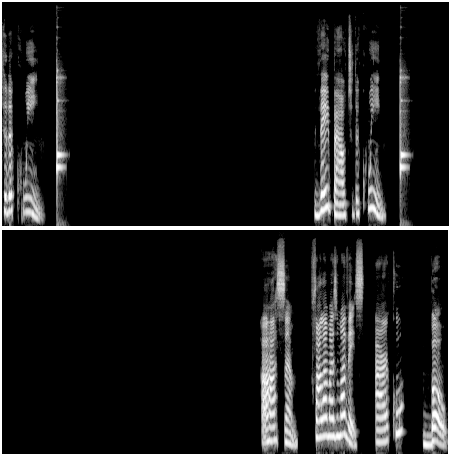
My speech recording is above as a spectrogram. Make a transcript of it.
To the queen. They bow to the queen. Awesome. Fala mais uma vez arco, bow.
